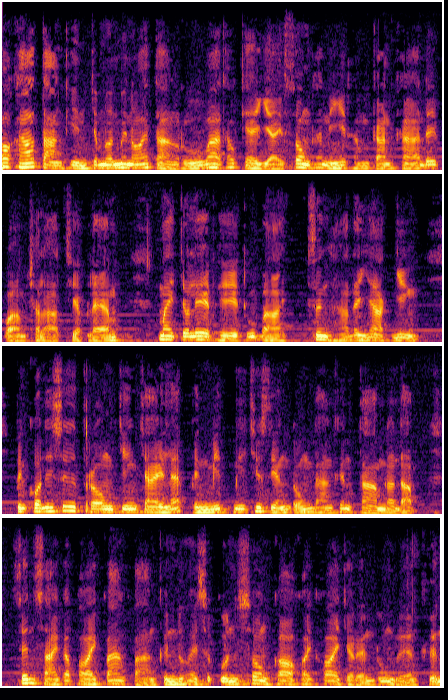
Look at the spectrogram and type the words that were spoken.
พ่อค้าต่างถิ่นจำนวนไม่น้อยต่างรู้ว่าเท่าแก่ใหญ่ส่งท่านนี้ทำการค้าด้วยความฉลาดเฉียบแหลม ไม่เจ้าเล่ห์เพทุบาย ซึ่งหาได้ยากยิ่ง เป็นคนที่ซื่อตรงจริงใจและเป็นมิตรมีชื่อเสียงโด่งดังขึ้นตามระดับ เส้นสายก็พลอยกว้างขวางขึ้นด้วยสกุลส่งก็ค่อยๆ เจริญรุ่งเรืองขึ้น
